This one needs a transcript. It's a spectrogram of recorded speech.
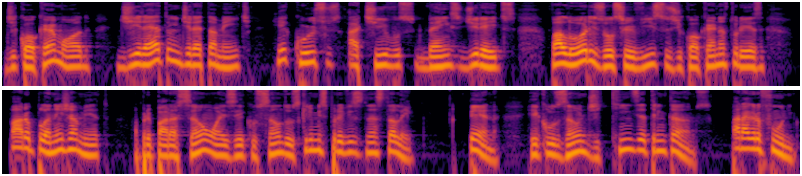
de qualquer modo, direto ou indiretamente, recursos, ativos, bens, direitos, valores ou serviços de qualquer natureza para o planejamento, a preparação ou a execução dos crimes previstos nesta lei. Pena: reclusão de 15 a 30 anos. Parágrafo único.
